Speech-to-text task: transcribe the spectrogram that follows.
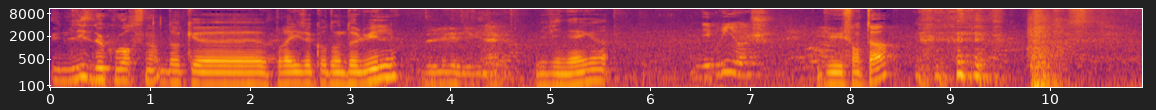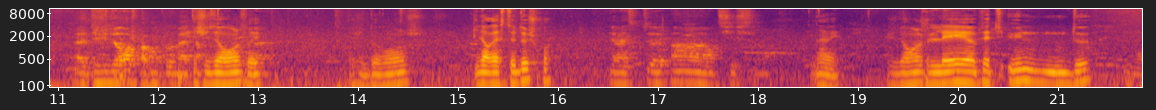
Une liste de courses, non? Donc, euh, pour la liste de courses, donc de l'huile, De l'huile et du vinaigre. du vinaigre, Des brioches. du Fanta, Euh, du jus d'orange par contre au matin. jus d'orange, oui. Jus d'orange. Il en reste deux, je crois. Il reste euh, un entier seulement. Ah oui. Jus d'orange, lait, peut-être une ou deux. Bon,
